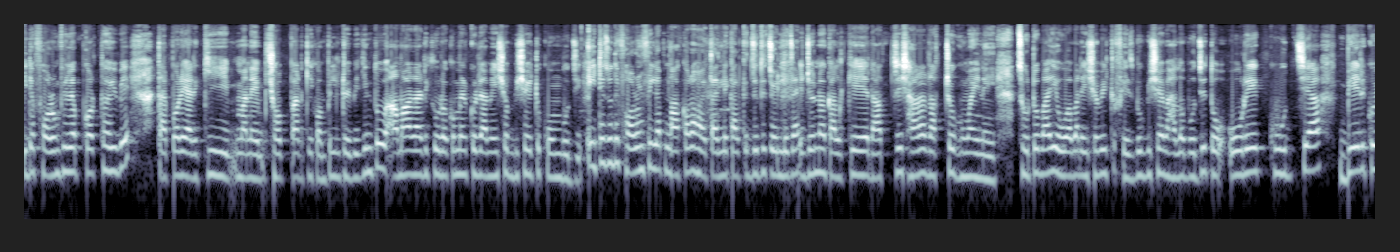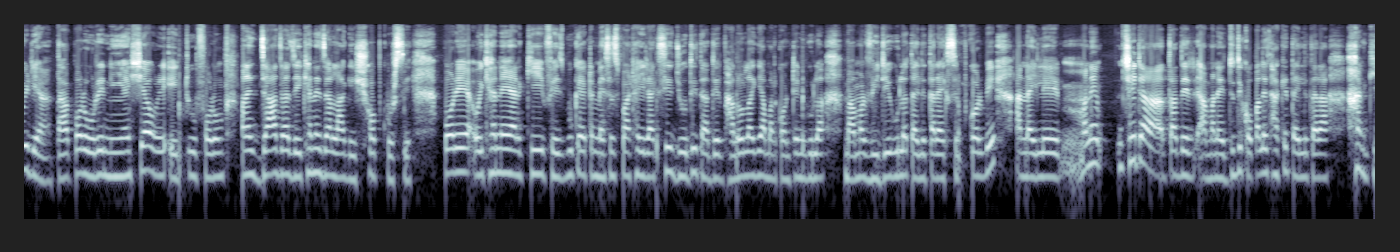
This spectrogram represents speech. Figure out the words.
এটা ফর্ম ফিল আপ করতে হইবে, তারপরে আর কি মানে সব আর কি কমপ্লিট হইবে। কিন্তু আমার আর কি ওরকমের করে আমি এইসব বিষয় একটু কম বুঝি। এইটা যদি ফর্ম ফিল আপ না করা হয়, তাহলে কালকে যদি চলে যায় এই জন্য কালকে রাত্রে, সারা রাত্র ঘুমাই নেই। ছোট ভাই, ও আবার এইসব একটু ফেসবুক বিষয়ে ভালো বোঝে, তো ওরে কুজা বের কইরা, তারপর ওরে নিয়ে আসিয়া ওরে একটু ফর্ম মানে যা যা, যেখানে যা লাগে সব করছে। পরে ওইখানে আর কি ফেসবুকে একটা মেসেজ পাঠাই রাখছি। যদি তাদের ভালো লাগে আমার কন্টেন্টগুলো বা আমার ভিডিওগুলো তাহলে তারা অ্যাকসেপ্ট করবে। আর নাইলে মানে সেটা তাদের মানে যদি কপালে থাকে, তাইলে তারা আর কি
